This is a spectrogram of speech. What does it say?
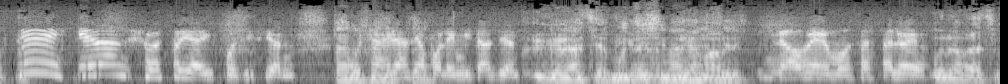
ustedes quieran, yo estoy a disposición. Perfecto. Muchas gracias por la invitación. Gracias, Muchísimas muy gracias. amable. Nos vemos, hasta luego. Un abrazo.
